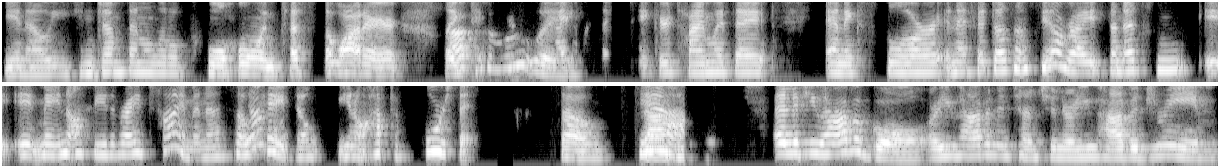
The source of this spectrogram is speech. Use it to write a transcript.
you know you can jump in a little pool and test the water. Like absolutely. take your, take your time with it and explore and if it doesn't feel right then it's it, it may not be the right time and that's okay yeah. don't you don't have to force it. So yeah. And if you have a goal or you have an intention or you have a dream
